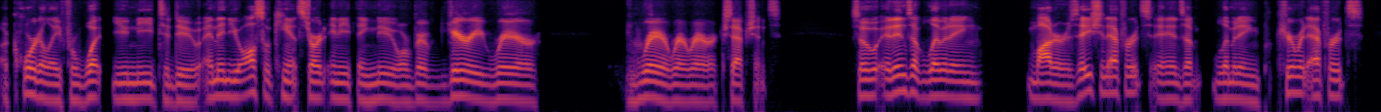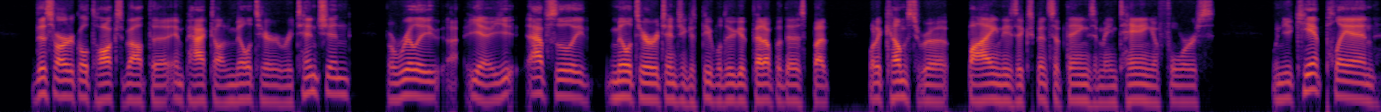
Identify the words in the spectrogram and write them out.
accordingly for what you need to do. And then you also can't start anything new or very rare, rare, rare, rare exceptions. So it ends up limiting modernization efforts, it ends up limiting procurement efforts. This article talks about the impact on military retention, but really, uh, yeah, you, absolutely military retention because people do get fed up with this. But when it comes to uh, buying these expensive things and maintaining a force, when you can't plan,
